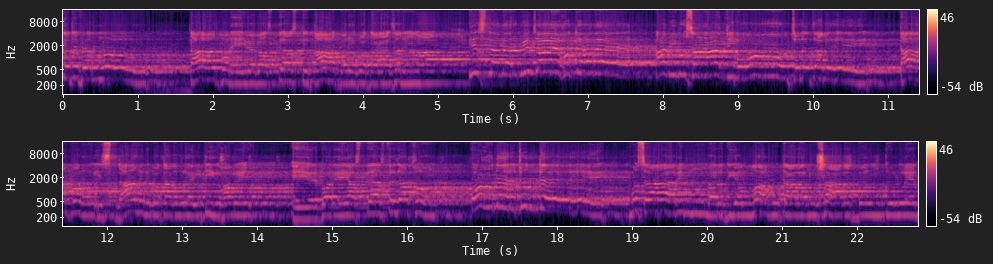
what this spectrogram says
কেটে ফেলল। তারপরে এইভাবে আস্তে আস্তে তারপরে পতাকা ছাড়লা ইসলামের বিজয় হতে হবে। আমি মুসাফ জীবন চলে যাবে। তারপর ইসলামের পতাকা উড়াইতেই হবে। এরপরে আস্তে আস্তে যখন রাদিয়াল্লাহু বরণ করলেন।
